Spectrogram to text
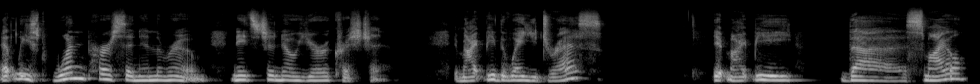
at least one person in the room needs to know you're a Christian, it might be the way you dress. It might be the smile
